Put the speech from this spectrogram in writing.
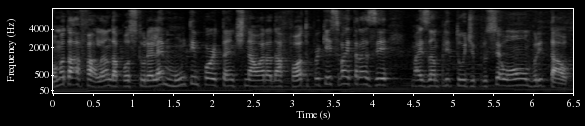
Como eu estava falando, a postura ela é muito importante na hora da foto porque isso vai trazer mais amplitude para o seu ombro e tal.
